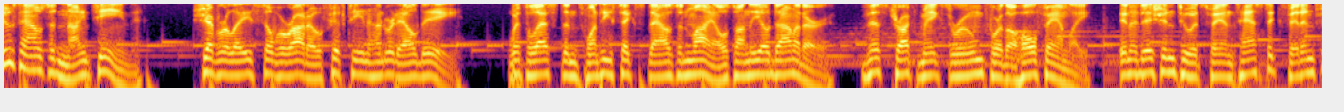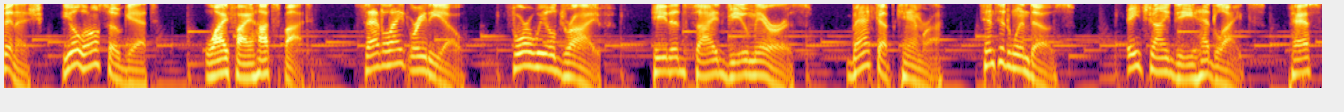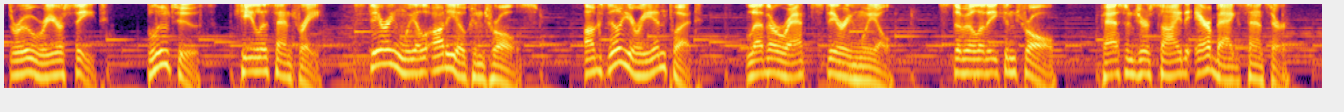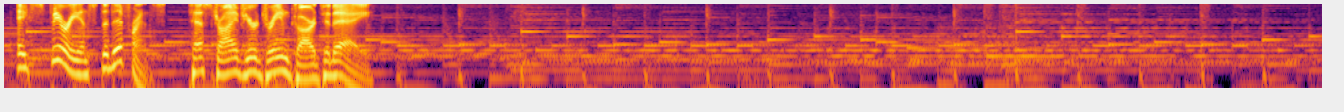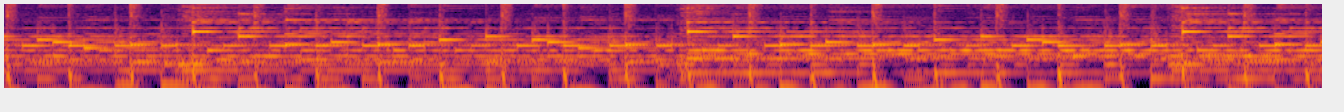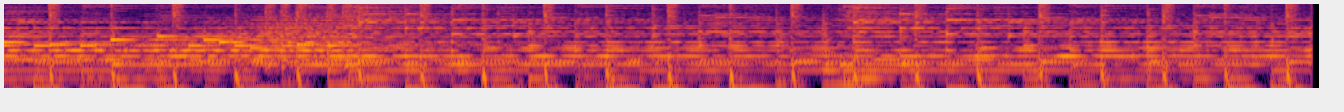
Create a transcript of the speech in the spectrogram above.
2019 Chevrolet Silverado 1500 LD. With less than 26,000 miles on the odometer, this truck makes room for the whole family. In addition to its fantastic fit and finish, you'll also get Wi-Fi hotspot, satellite radio, four-wheel drive, heated side view mirrors, backup camera, tinted windows, HID headlights, pass-through rear seat, Bluetooth, keyless entry, steering wheel audio controls, auxiliary input, leather-wrapped steering wheel, stability control, passenger side airbag sensor. Experience the difference. Test drive your dream car today.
